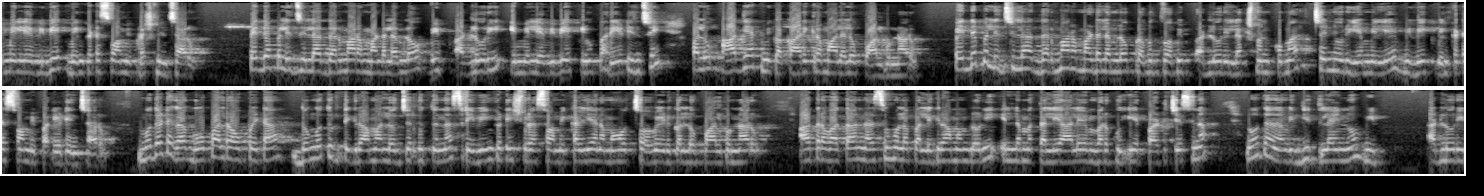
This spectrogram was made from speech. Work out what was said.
ఎమ్మెల్యే వివేక్ వెంకటస్వామి ప్రశ్నించారు. పెద్దపల్లి జిల్లా ధర్మారం మండలంలో విప్ అడ్లూరి ఎమ్మెల్యే వివేక్లు పర్యటించి పలు ఆధ్యాత్మిక కార్యక్రమాలలో పాల్గొన్నారు. పెద్దపల్లి జిల్లా ధర్మారం మండలంలో ప్రభుత్వ విప్ అడ్లూరి లక్ష్మణ్ కుమార్ చెన్నూరు ఎమ్మెల్యే వివేక్ వెంకటస్వామి పర్యటించారు. మొదటగా గోపాలరావుపేట దొంగతుర్తి గ్రామాల్లో జరుగుతున్న శ్రీ వెంకటేశ్వర స్వామి కళ్యాణ మహోత్సవ వేడుకల్లో పాల్గొన్నారు. ఆ తర్వాత నరసింహులపల్లి గ్రామంలోని ఎల్లమ్మ తల్లి ఆలయం వరకు ఏర్పాటు చేసిన నూతన విద్యుత్ లైన్ను అడ్లూరి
